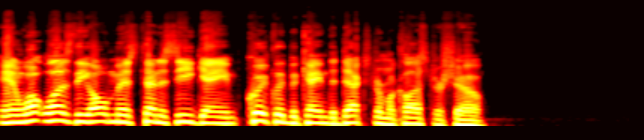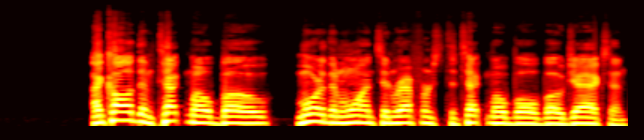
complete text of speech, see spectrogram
and what was the Ole Miss-Tennessee game quickly became the Dexter McCluster show. I called them Tecmo Bo more than once in reference to Tecmo Bowl Bo Jackson.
